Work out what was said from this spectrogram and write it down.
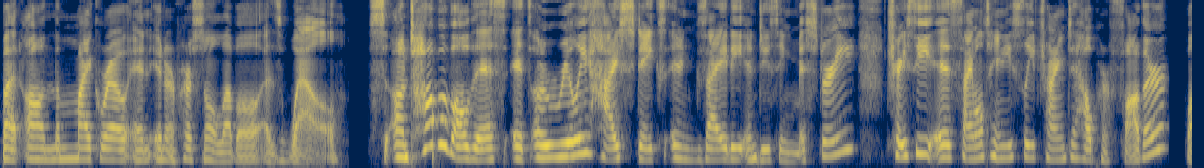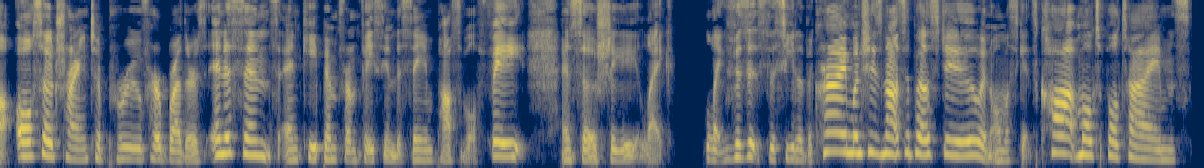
but on the micro and interpersonal level as well. So on top of all this, it's a really high stakes, anxiety inducing mystery. Tracy is simultaneously trying to help her father while also trying to prove her brother's innocence and keep him from facing the same possible fate. And so she like like visits the scene of the crime when she's not supposed to and almost gets caught multiple times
